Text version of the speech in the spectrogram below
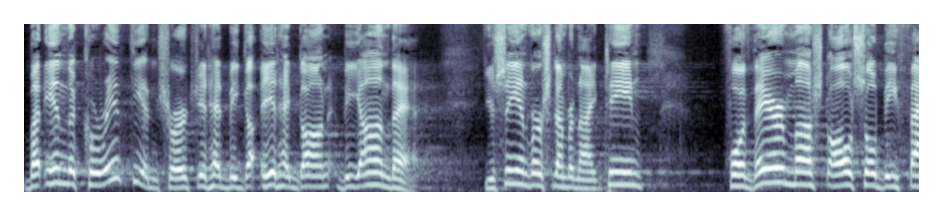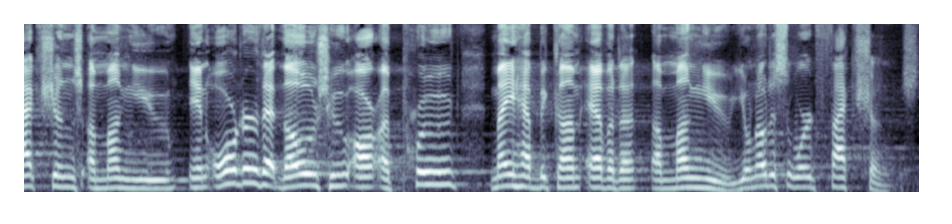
but in the Corinthian church, it had, begun, it had gone beyond that. You see in verse number 19, for there must also be factions among you, in order that those who are approved may have become evident among you. You'll notice the word factions.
